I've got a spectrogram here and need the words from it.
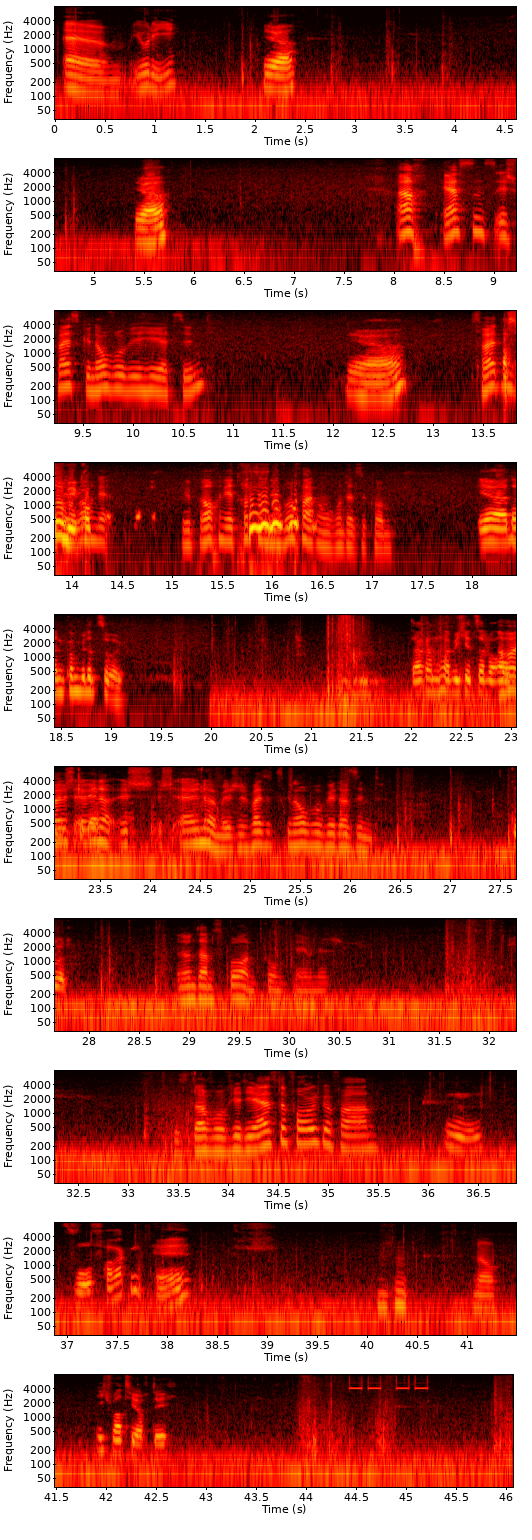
Ähm, Juri, Ja. Ja. Ach, erstens, ich weiß genau, wo wir hier jetzt sind. Ja. Zweitens, Ach so, wir brauchen ja, wir brauchen ja trotzdem den Wurfhaken, um runterzukommen. Ja, dann komm wieder zurück. Daran habe ich jetzt aber auch Aber nicht ich gedacht. erinnere, ich, ich erinnere mich, ich weiß jetzt genau, wo wir da sind. Gut. An unserem Spawn-Punkt nämlich. Das ist da, wo wir die erste Folge fahren. Hm. Wurfhaken? Hä? No. Ich warte hier auf dich.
